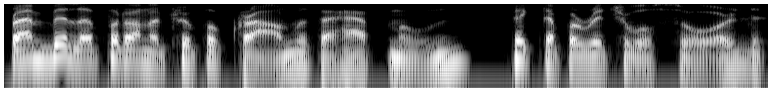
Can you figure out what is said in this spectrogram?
Brambilla put on a triple crown with a half-moon, picked up a ritual sword,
